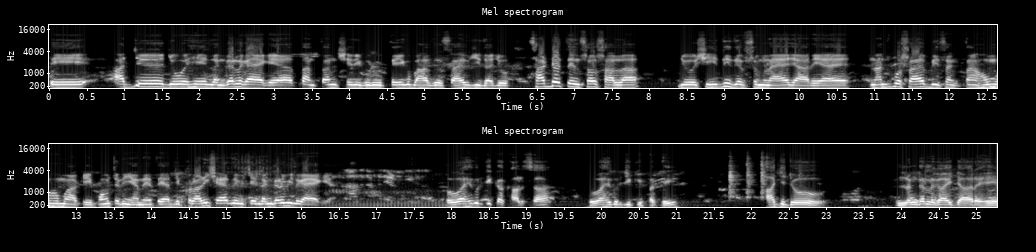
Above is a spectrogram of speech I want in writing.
ਤੇ ਅੱਜ ਜੋ ਇਹ ਲੰਗਰ ਲਗਾਇਆ ਗਿਆ ਧੰਨ ਧੰਨ ਸ੍ਰੀ ਗੁਰੂ ਤੇਗ ਬਹਾਦਰ ਸਾਹਿਬ ਜੀ ਦਾ ਜੋ 350 ਸਾਲਾ ਜੋ ਸ਼ਹੀਦੀ ਦਿਵਸ ਮਨਾਇਆ ਜਾ ਰਿਹਾ ਹੈ ਅਨੰਦਪੁਰ ਸਾਹਿਬ ਵੀ ਸੰਗਤਾਂ ਹੁਮ ਹੁਮਾ ਕੇ ਪਹੁੰਚ ਰਹੀਆਂ ਨੇ ਤੇ ਅੱਜ ਕੁਰਾਲੀ ਸ਼ਹਿਰ ਦੇ ਵਿੱਚ ਇਹ ਲੰਗਰ ਵੀ ਲਗਾਇਆ ਗਿਆ ਵਾਹਿਗੁਰੂ ਜੀ ਕਾ ਖਾਲਸਾ ਵਾਹਿਗੁਰੂ ਜੀ ਕੀ ਫਤਿਹ ਅੱਜ ਜੋ ਲੰਗਰ ਲਗਾਏ ਜਾ ਰਹੇ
